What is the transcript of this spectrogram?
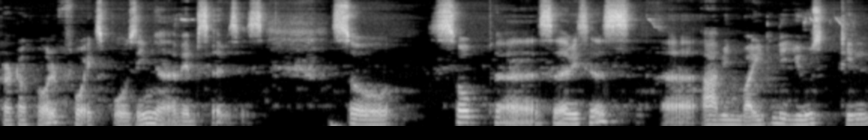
protocol for exposing uh, web services. So SOAP uh, services are being widely used till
